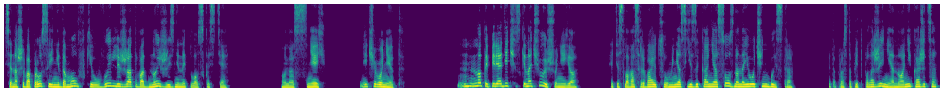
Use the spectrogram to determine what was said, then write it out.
Все наши вопросы и недомолвки, увы, лежат в одной жизненной плоскости. «У нас с ней Ничего нет. Но ты периодически ночуешь у нее. Эти слова срываются у меня с языка неосознанно и очень быстро. Это просто предположение, но они, кажется,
